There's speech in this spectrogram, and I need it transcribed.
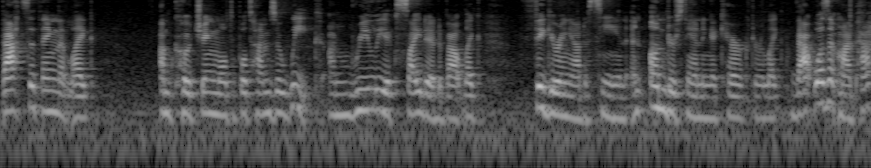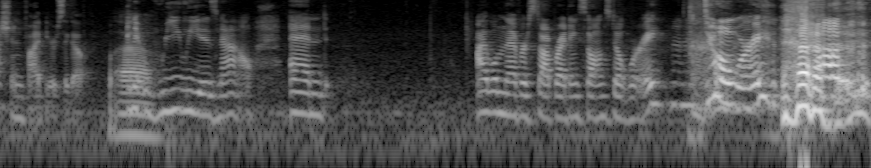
That's the thing that like I'm coaching multiple times a week. I'm really excited about like figuring out a scene and understanding a character. Like that wasn't my passion 5 years ago. And it really is now. And I will never stop writing songs, don't worry. don't worry. Um,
